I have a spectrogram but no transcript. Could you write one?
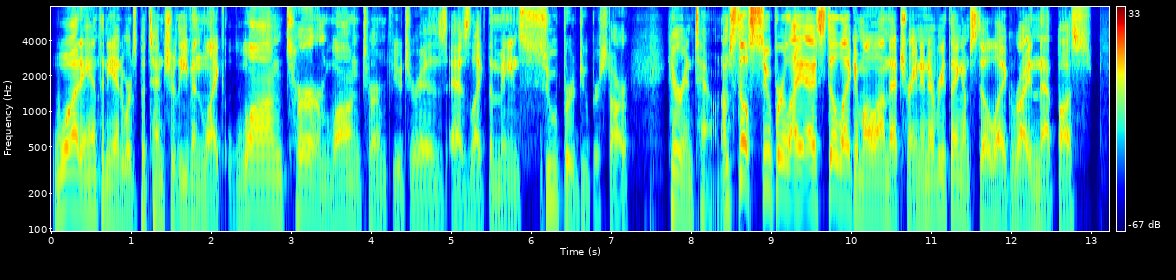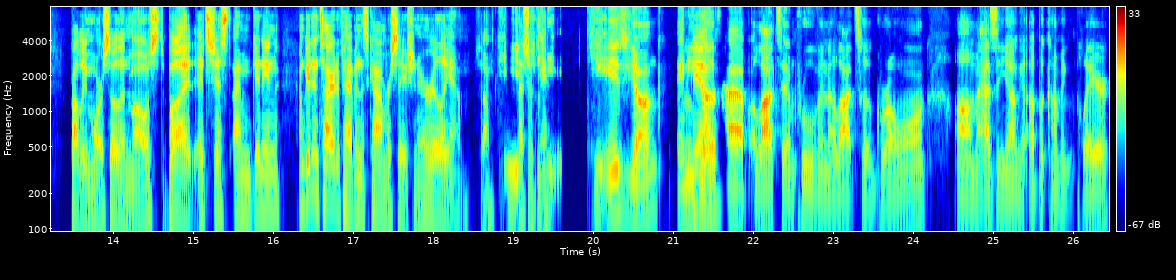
what Anthony Edwards' potential, even like long term, long term future is as like the main super duper star here in town. I'm still super like I still like him all on that train and everything. I'm still like riding that bus probably more so than most. But it's just I'm getting I'm getting tired of having this conversation. I really am. So he, that's just me. He, he is young and he yeah. does have a lot to improve and a lot to grow on um, as a young and up and coming player.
